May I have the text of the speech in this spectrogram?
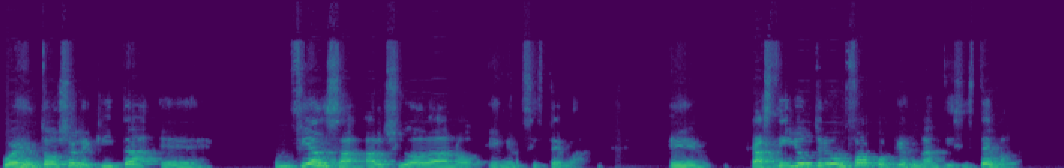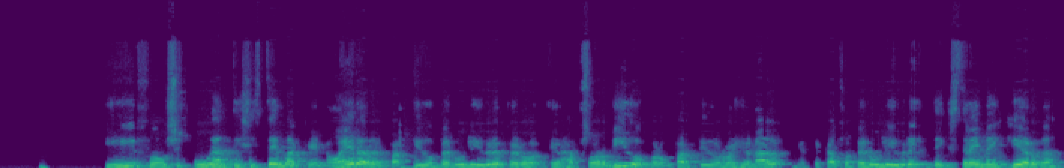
pues entonces le quita eh, confianza al ciudadano en el sistema. Eh, Castillo triunfa porque es un antisistema. Y fue un, antisistema que no era del Partido Perú Libre, pero es absorbido por un partido regional, en este caso Perú Libre, de extrema izquierda,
